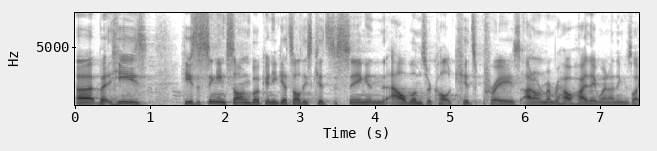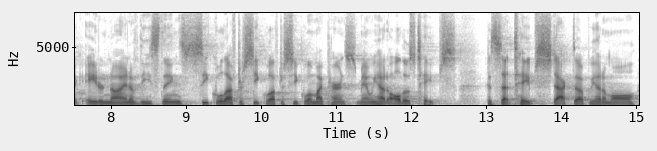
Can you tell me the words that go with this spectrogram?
Uh, but he's he's a singing songbook and he gets all these kids to sing and the albums are called kids praise. I don't remember how high they went. I think it was like eight or nine of these things sequel after sequel after sequel. And my parents man we had all those tapes cassette tapes stacked up. We had them all.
